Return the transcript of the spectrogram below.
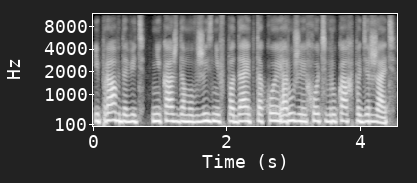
И правда ведь, не каждому в жизни впадает такое оружие хоть в руках подержать.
